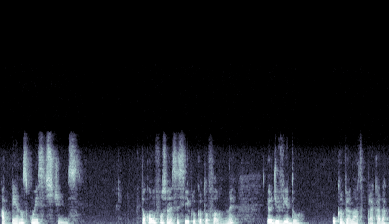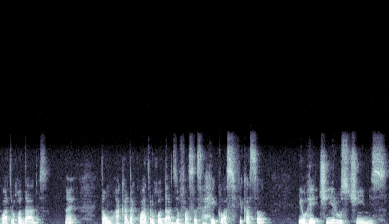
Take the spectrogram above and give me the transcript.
apenas com esses times. Então, como funciona esse ciclo que eu estou falando? Né? Eu divido o campeonato para cada quatro rodadas. Né? Então, a cada quatro rodadas eu faço essa reclassificação. Eu retiro os times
